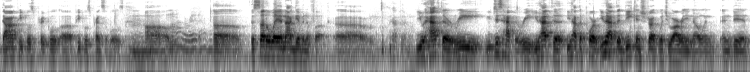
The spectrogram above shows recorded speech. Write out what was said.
Don People's people, uh, People's Principles. Mm-hmm. Oh, I Um, haven't read that one. uh, the subtle way of not giving a fuck. Um, I got that you have to read. You just have to read. You have to. You have to pour. You have to deconstruct what you already know and and then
